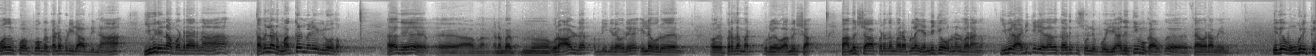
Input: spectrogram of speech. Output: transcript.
மோதல் போ போக்கை கடைப்பிடிடா அப்படின்னா இவர் என்ன பண்ணுறாருன்னா தமிழ்நாடு மக்கள் மேலே விரோதம். அதாவது நம்ம ஒரு ஆளுநர் அப்படிங்கிறவர் இல்லை ஒரு ஒரு பிரதமர் ஒரு அமித்ஷா இப்போ அமித்ஷா பிரதமர் அப்படிலாம் என்றைக்கோ ஒரு நாள் வராங்க. இவர் அடிக்கடி ஏதாவது கருத்து சொல்லி போய் அது திமுகவுக்கு ஃபேவர் அமையுது. இது உங்களுக்கு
